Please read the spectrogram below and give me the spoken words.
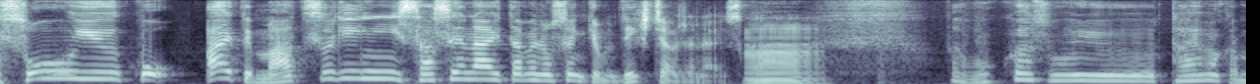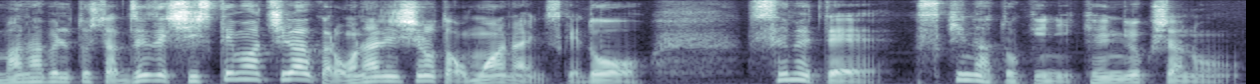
そういう、こう、あえて祭りにさせないための選挙もできちゃうじゃないですか。うん。だから僕はそういう台湾から学べるとしたら、全然システムは違うから同じにしろとは思わないんですけど、せめて好きな時に権力者の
